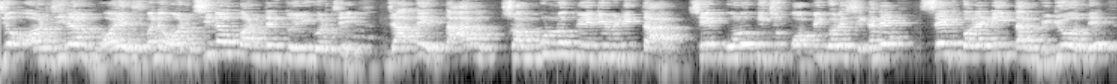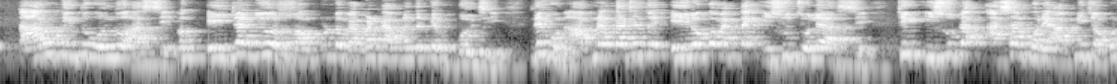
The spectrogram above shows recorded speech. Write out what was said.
যে অরিজিনাল ভয়েস মানে অরিজিনাল কন্টেন্ট তৈরি করছে, যাতে তার সম্পূর্ণ ক্রিয়েটিভিটি তার। সে কোনো কিছু কপি করে সেখানে সেট করেনি তার ভিডিওতে তারও কিন্তু বন্ধু আসছে। এবং এইটা নিয়েও সম্পূর্ণ ব্যাপারটা আপনাদেরকে বলছি। দেখুন, আপনার কাছে তো এইরকম একটা ইস্যু চলে আসছে। ঠিক ইস্যুটা আসার পরে আপনি যখন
